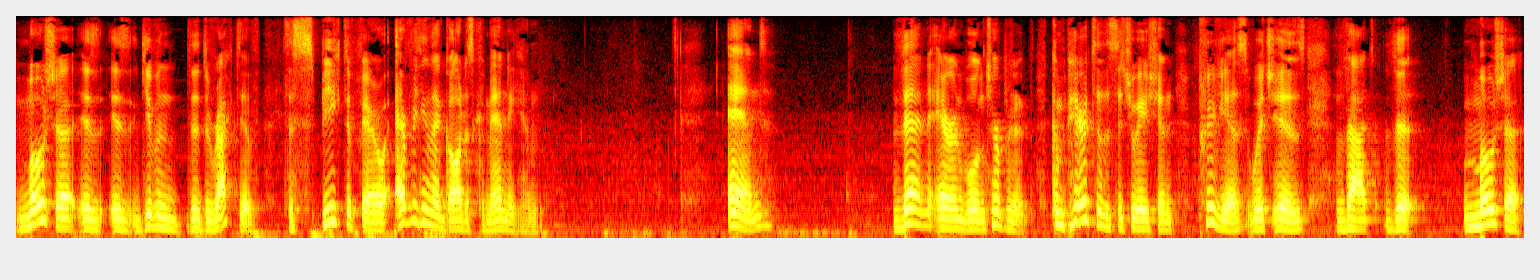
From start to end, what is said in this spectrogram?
Moshe is, is given the directive to speak to Pharaoh everything that God is commanding him. And then Aaron will interpret it. Compared to the situation previous, which is that the Moshe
